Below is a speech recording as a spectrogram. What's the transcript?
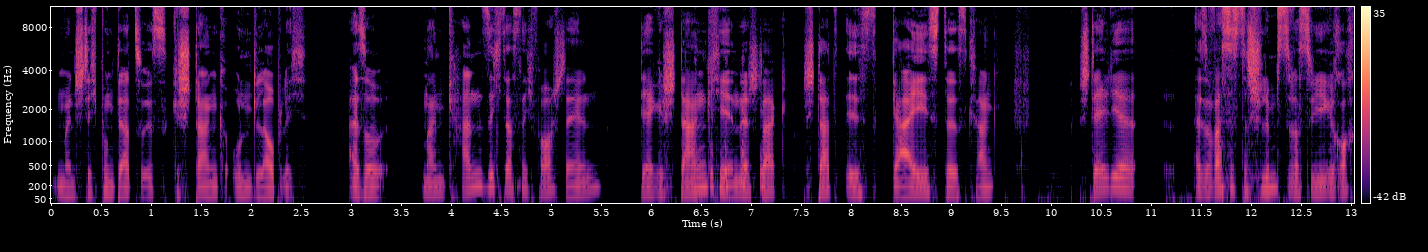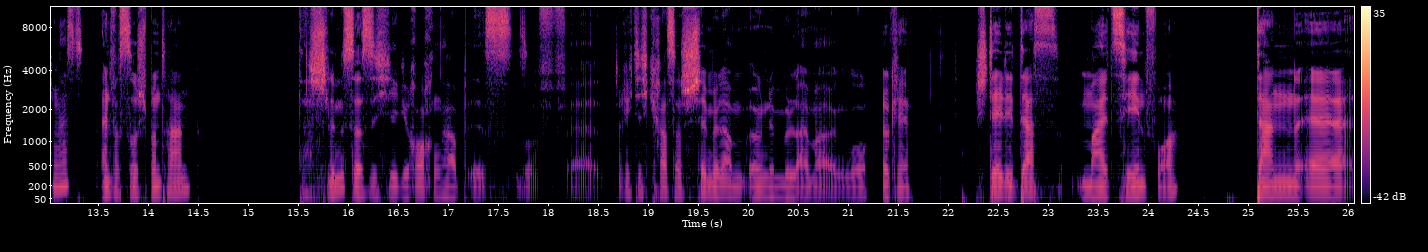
mein Stichpunkt dazu ist Gestank unglaublich. Also man kann sich das nicht vorstellen. Der Gestank hier in der Stadt, Stadt ist geisteskrank. Stell dir, also was ist das Schlimmste, was du je gerochen hast? Einfach so spontan. Das Schlimmste, was ich je gerochen habe, ist so äh, richtig krasser Schimmel am irgendeinem Mülleimer irgendwo. Okay. Stell dir das mal 10 vor. Dann äh,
